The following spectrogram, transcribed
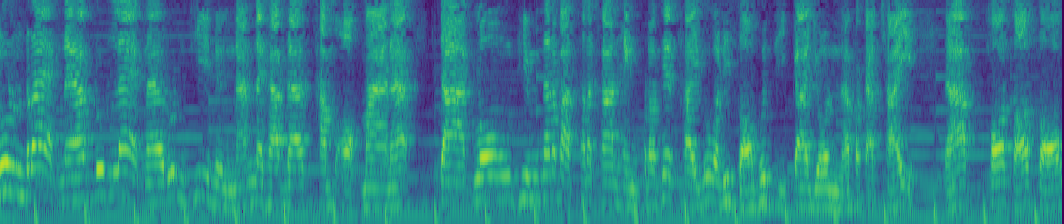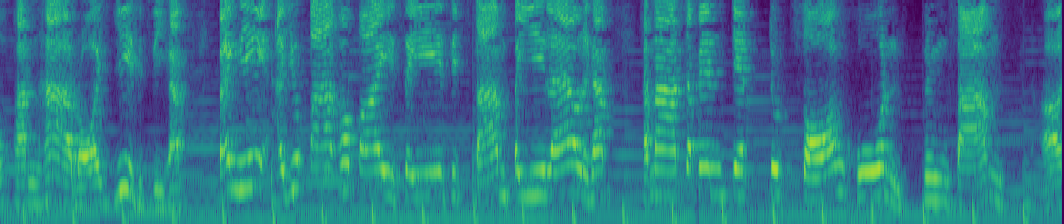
รุ่นแรกนะครับ รุ่นแรกนะรุ่นที่หนึ่งนั้นนะครับนะทำออกมานะจากโรงพิมพ์ธนบัตรธนาคารแห่งประเทศไทยเมื่อวันที่ 2 พฤศจิกายนนะประกาศใช้นะครับพศ 2524 ครับ แบงค์นี้อายุปลาเข้าไป 43 ปีแล้วนะครับ ขนาดจะเป็น 7.2 คูณ 13เอ่อ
